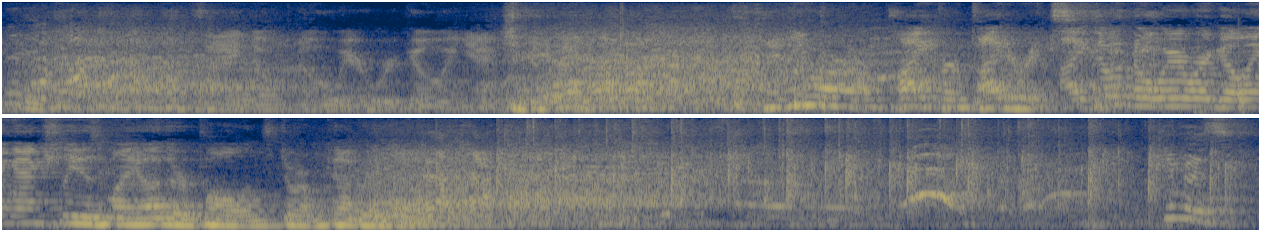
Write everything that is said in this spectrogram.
I don't know where we're going actually. and you are a Piper Pirates. I don't know where we're going actually is my other Paul and Storm cover. Give us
